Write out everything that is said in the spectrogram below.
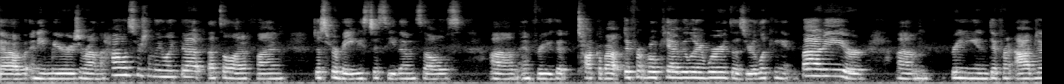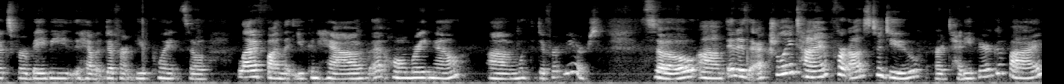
have any mirrors around the house or something like that. That's a lot of fun just for babies to see themselves um, and for you to talk about different vocabulary words as you're looking at your body or um, bringing in different objects for a baby to have a different viewpoint. So a lot of fun that you can have at home right now um, with different mirrors. So um, it is actually time for us to do our teddy bear goodbye.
